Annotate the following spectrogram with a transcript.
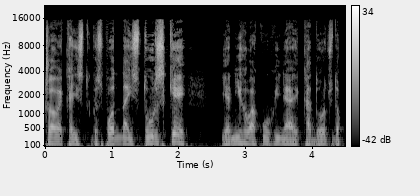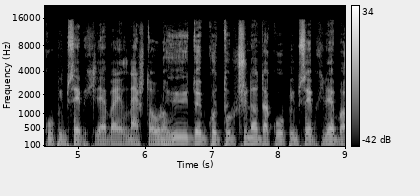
čoveka iz gospodina iz Turske, jer njihova kuhinja je kad doću da kupim sebi hljeba ili nešto, ono, idem kod Turčina da kupim sebi hljeba,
